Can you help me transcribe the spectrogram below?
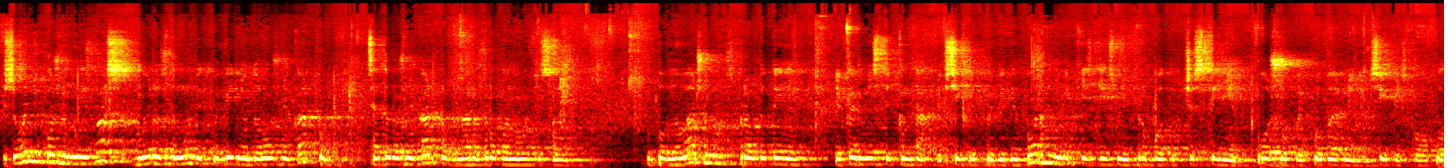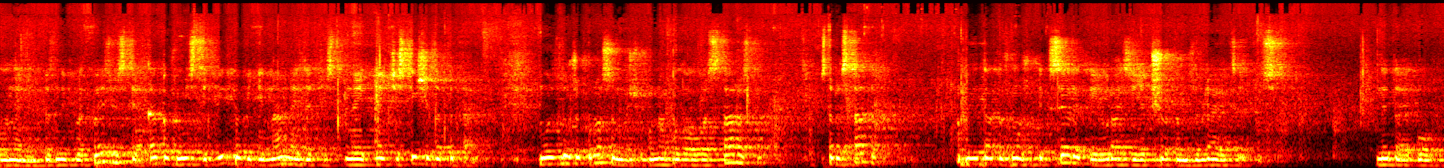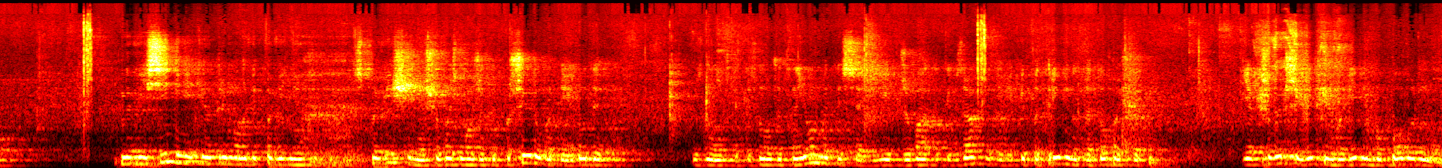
Сьогодні кожному із вас ми роздамо відповідну дорожню карту. Ця дорожня карта вона розроблена офісом уповноваженого з прав людини, яка містить контакти всіх відповідних органів, які здійснюють роботу в частині пошуку і повернення всіх військовополонених та зниклих безвісти, а також містить відповіді на найчастіші запитання. Просимо, щоб вона була у вас староста, старостатах. Ви також можете ксерити, і в разі, якщо там з'являються якісь, не дай Бог, нові сім'ї, які отримали відповідні сповіщення, що ви зможете поширювати, і люди знову ж таки зможуть знайомитися і вживати тих заходів, які потрібно для того, щоб як швидше їхнього рідного повернули.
